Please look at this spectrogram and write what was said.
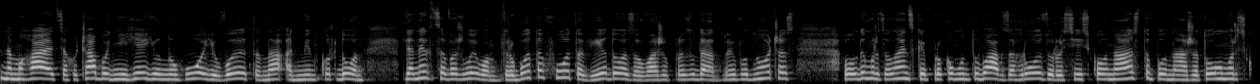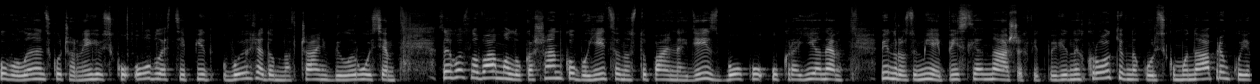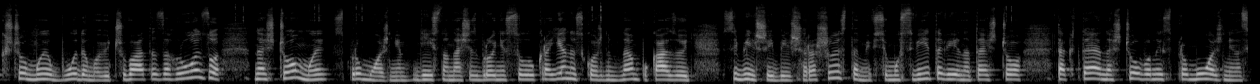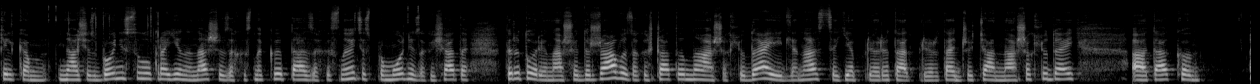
намагаються хоча б однією ногою вийти на адмінкордон. Для них це важливо зробити фото, відео, зауважив президент. Ну і водночас Володимир Зеленський прокоментував загрозу російського наступу на Житомирську, Волинську, Чернігівську області під виглядом навчань в Білорусі. За його словами, Лукашенко боїться наступальних дій з боку України. Він розуміє, після наших відповідних кроків на курському напрямку, якщо ми будемо відчувати загрозу, на що ми спроможні. Дійсно, наші збройні сили України з кожним днем показують все більше і більше рашистам і всьому світові на те, що так те на що вони спроможні, наскільки наші збройні сили України, наші захисники та захисниці спроможні захищати територію нашої держави, захищати наших людей. І для нас це є пріоритет, пріоритет життя наших людей. А так.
